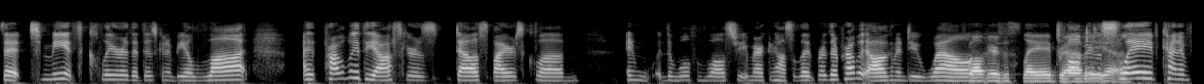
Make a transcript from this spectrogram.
that to me it's clear that there's going to be a lot. I, probably at the Oscars, Dallas Buyers Club, and The Wolf of Wall Street, American Hustle, they, they're probably all going to do well. Twelve Years a Slave. 12 Gravity, Years a yeah. Slave kind of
